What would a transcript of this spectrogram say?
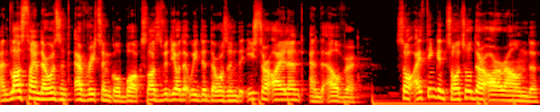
And last time there wasn't every single box. Last video that we did, there was in the Easter Island and the Elver. So I think in total there are around,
